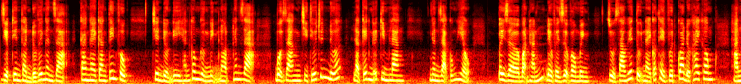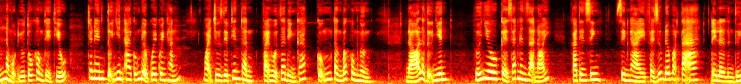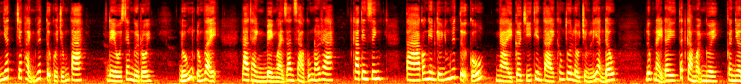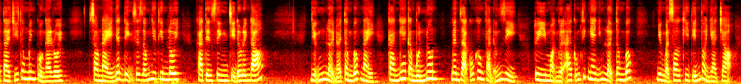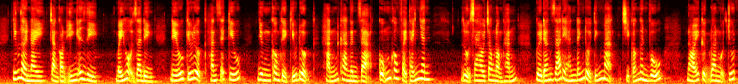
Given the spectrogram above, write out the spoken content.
Diệp Thiên Thần đối với Ngân Dạ càng ngày càng tin phục, trên đường đi hắn không ngừng nịnh nọt Ngân Dạ, bộ dạng chỉ thiếu chút nữa là kết nghĩa kim lang. Ngân Dạ cũng hiểu, bây giờ bọn hắn đều phải dựa vào mình, dù sao huyết tự này có thể vượt qua được hay không, hắn là một yếu tố không thể thiếu, cho nên tự nhiên ai cũng đều quay quanh hắn. Ngoại trừ Diệp Thiên Thần, vài hộ gia đình khác cũng tầng bốc không ngừng. Đó là tự nhiên. Hứa Nhiêu kể sát ngân dạ nói, Kha tiên sinh, xin ngài phải giúp đỡ bọn ta, đây là lần thứ nhất chấp hành huyết tự của chúng ta. Đều xem người rồi. Đúng, đúng vậy. La Thành bề ngoài gian xảo cũng nói ra, Kha tiên sinh, ta có nghiên cứu những huyết tự cũ, ngài cơ trí thiên tài không thua lầu trưởng lý ẩn đâu. Lúc này đây tất cả mọi người cần nhờ tài trí thông minh của ngài rồi. Sau này nhất định sẽ giống như thiên lôi, Kha tiên sinh chỉ đâu đánh đó. Những lời nói tầm bốc này càng nghe càng buồn nôn, Ngân Dạ cũng không phản ứng gì, tuy mọi người ai cũng thích nghe những lời tông bốc, nhưng mà sau khi tiến vào nhà trọ, những lời này chẳng còn ý nghĩa gì. Mấy hộ gia đình nếu cứu được hắn sẽ cứu, nhưng không thể cứu được, hắn Kha Ngân Dạ cũng không phải thánh nhân. Dù sao trong lòng hắn, người đáng giá để hắn đánh đổi tính mạng chỉ có Ngân Vũ. Nói cực đoan một chút,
